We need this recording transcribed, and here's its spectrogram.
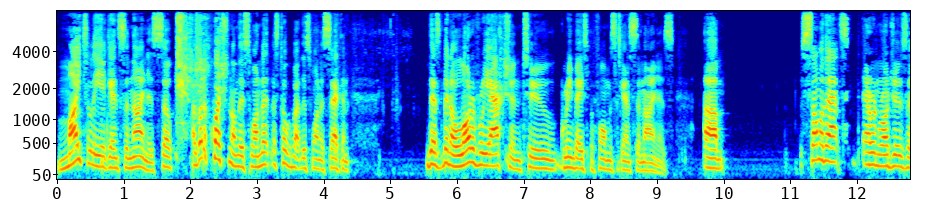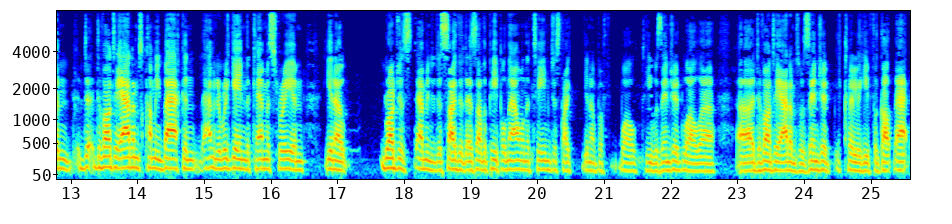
mightily against the Niners. So I've got a question on this one. Let, us talk about this one a second. There's been a lot of reaction to Green Bay's performance against the Niners. Um, some of that's Aaron Rodgers and De- Davante Adams coming back and having to regain the chemistry and you know Rodgers having to decide that there's other people now on the team, just like you know, well, he was injured. Well, uh, uh, Davante Adams was injured. Clearly, he forgot that.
